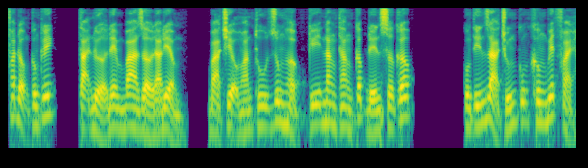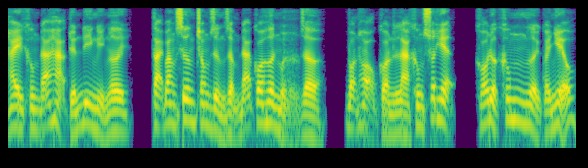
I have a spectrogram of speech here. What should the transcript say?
phát động công kích, tại nửa đêm ba giờ đa điểm, bà triệu hoán thu dung hợp kỹ năng thăng cấp đến sơ cấp. Cùng tín giả chúng cũng không biết phải hay không đã hạ tuyến đi nghỉ ngơi, tại băng xương trong rừng rậm đã có hơn một giờ, bọn họ còn là không xuất hiện, khó được không người quấy nhiễu,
